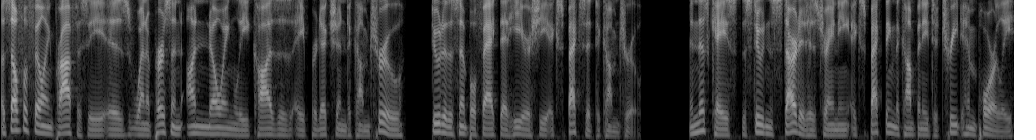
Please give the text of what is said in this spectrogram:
A self fulfilling prophecy is when a person unknowingly causes a prediction to come true due to the simple fact that he or she expects it to come true. In this case, the student started his training expecting the company to treat him poorly,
